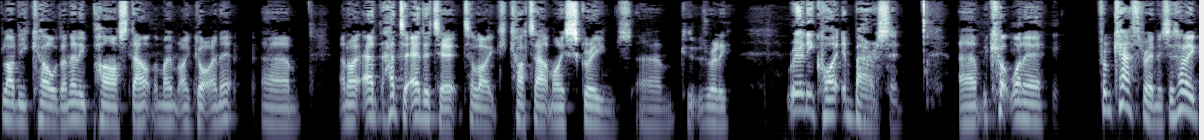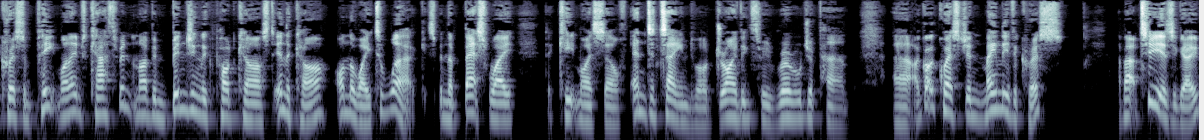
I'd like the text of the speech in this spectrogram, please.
bloody cold. I nearly passed out the moment I got in it, um, and I had, had to edit it to like cut out my screams because it was really, really quite embarrassing. Uh, we got one here from Catherine. It says, Hello, Chris and Pete. My name's Catherine, and I've been binging the podcast in the car on the way to work. It's been the best way to keep myself entertained while driving through rural Japan. Uh, I got a question mainly for Chris. About two years ago,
